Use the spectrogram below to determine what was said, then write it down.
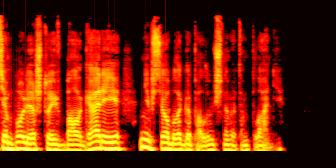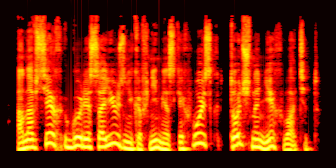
Тем более, что и в Болгарии не все благополучно в этом плане а на всех горе-союзников немецких войск точно не хватит.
